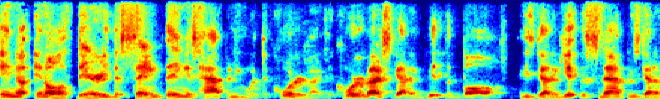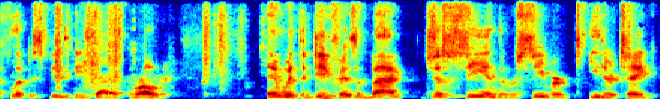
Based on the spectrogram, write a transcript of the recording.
in in all theory, the same thing is happening with the quarterback. The quarterback's got to get the ball, he's got to get the snap, he's got to flip his feet, and he's got to throw it. And with the defensive back just seeing the receiver either take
